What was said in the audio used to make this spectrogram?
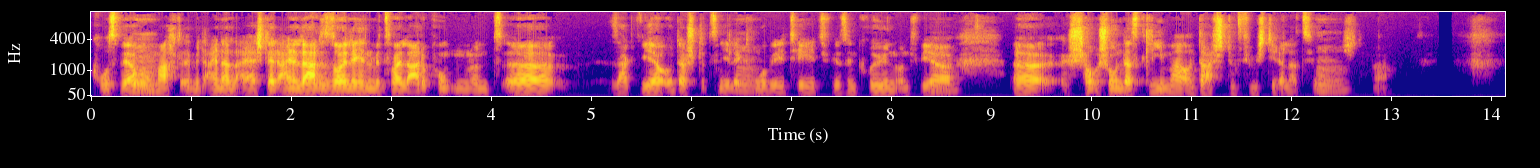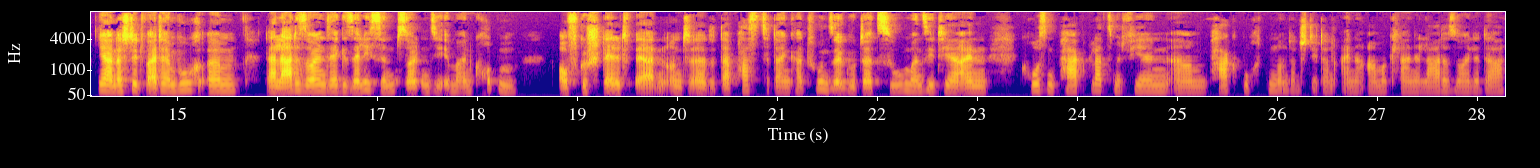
groß Werbung Mhm. macht, äh, mit einer, er stellt eine Ladesäule hin mit zwei Ladepunkten und äh, sagt, wir unterstützen die Mhm. Elektromobilität, wir sind grün und wir Mhm. äh, scho schonen das Klima und da stimmt für mich die Relation Mhm. nicht. Ja. Ja, und da steht weiter im Buch, ähm, da Ladesäulen sehr gesellig sind, sollten sie immer in Gruppen aufgestellt werden. Und äh, da passt dein Cartoon sehr gut dazu. Man sieht hier einen großen Parkplatz mit vielen ähm, Parkbuchten und dann steht dann eine arme kleine Ladesäule da,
